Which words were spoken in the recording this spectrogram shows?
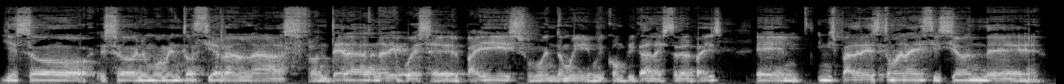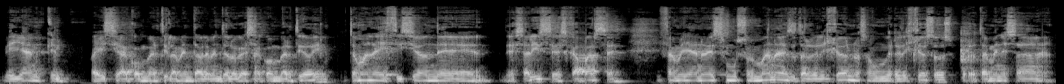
Y eso, eso en un momento cierran las fronteras, nadie puede ser el país, un momento muy, muy complicado en la historia del país. Eh, y mis padres toman la decisión de, veían que el país se ha convertido lamentablemente en lo que se ha convertido hoy, toman la decisión de, de, salirse, escaparse. Mi familia no es musulmana, es de otra religión, no son muy religiosos, pero también esa,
